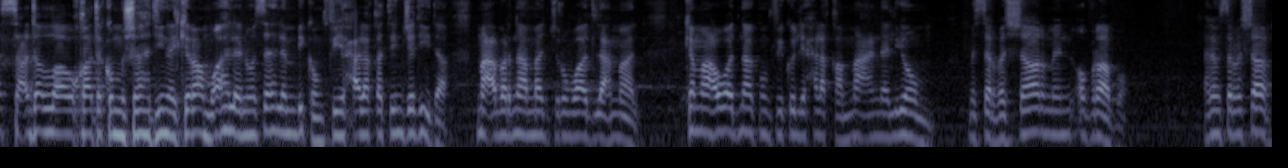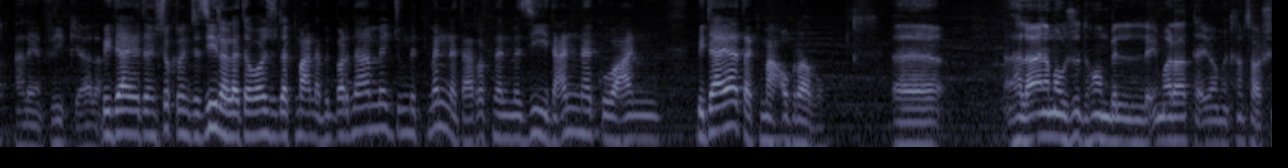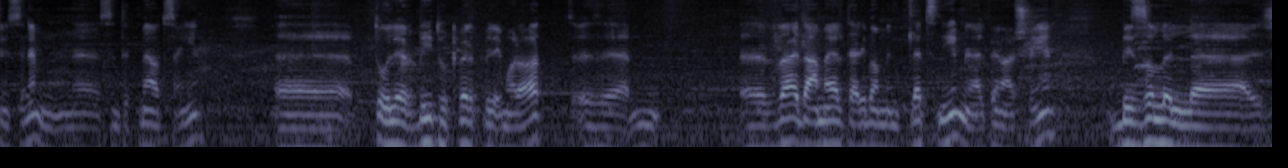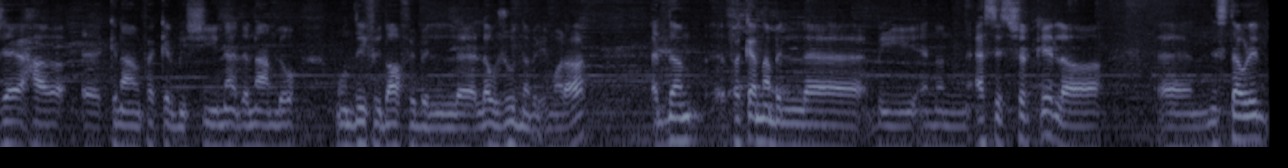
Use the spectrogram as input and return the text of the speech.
أسعد الله أوقاتكم مشاهدينا الكرام وأهلا وسهلا بكم في حلقة جديدة مع برنامج رواد الأعمال. كما عودناكم في كل حلقة معنا اليوم مستر بشار من أوبرابو. أهلا مستر بشار. أهلا فيك يا هلا. بداية شكرا جزيلا لتواجدك معنا بالبرنامج ونتمنى تعرفنا المزيد عنك وعن بداياتك مع أوبرابو. أه هلا أنا موجود هون بالإمارات تقريبا من 25 سنة من سنة 98 أه بتقول ربيت وكبرت بالإمارات. رائد اعمال تقريبا من ثلاث سنين من 2020 بظل الجائحة كنا عم نفكر بشيء نقدر نعمله ونضيف إضافة لوجودنا بالإمارات. قدم فكرنا بال بانه نأسس شركة ل نستورد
